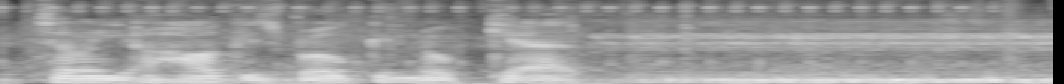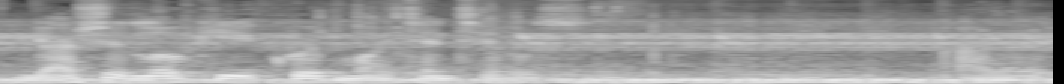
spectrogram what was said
I'm telling you, Hawk is broken, no cap. I should low-key equip my 10 tails. Alright.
